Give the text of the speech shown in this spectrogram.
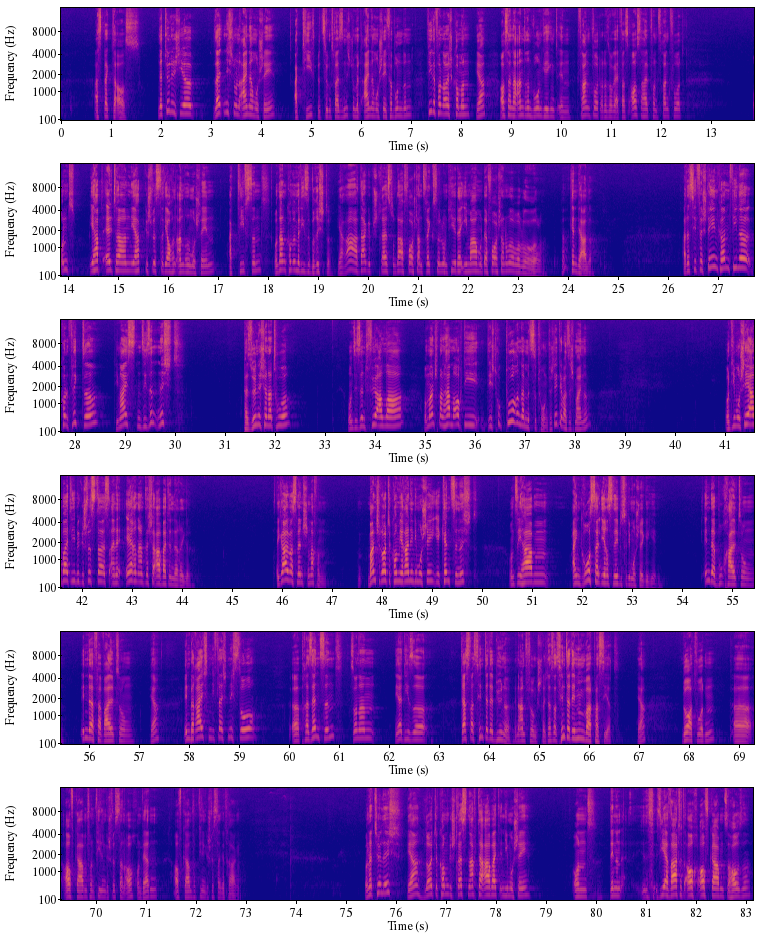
Aspekte aus? Natürlich, ihr seid nicht nur in einer Moschee aktiv, beziehungsweise nicht nur mit einer Moschee verbunden. Viele von euch kommen ja, aus einer anderen Wohngegend in Frankfurt oder sogar etwas außerhalb von Frankfurt. Und ihr habt Eltern, ihr habt Geschwister, die auch in anderen Moscheen aktiv sind. Und dann kommen immer diese Berichte. Ja, ah, da gibt es Stress und da Vorstandswechsel und hier der Imam und der Vorstand. Ja, kennen wir alle. Aber dass wir verstehen können, viele Konflikte, die meisten, sie sind nicht persönlicher Natur und sie sind für Allah und manchmal haben auch die, die Strukturen damit zu tun. Versteht ihr, was ich meine? Und die Moscheearbeit, liebe Geschwister, ist eine ehrenamtliche Arbeit in der Regel. Egal, was Menschen machen. Manche Leute kommen hier rein in die Moschee, ihr kennt sie nicht und sie haben einen Großteil ihres Lebens für die Moschee gegeben. In der Buchhaltung, in der Verwaltung, ja, in Bereichen, die vielleicht nicht so äh, präsent sind, sondern ja, diese, das, was hinter der Bühne, in Anführungsstrichen, das, was hinter dem Mimbar passiert, ja, dort wurden äh, Aufgaben von vielen Geschwistern auch und werden Aufgaben von vielen Geschwistern getragen. Und natürlich, ja, Leute kommen gestresst nach der Arbeit in die Moschee und denen, sie erwartet auch Aufgaben zu Hause.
